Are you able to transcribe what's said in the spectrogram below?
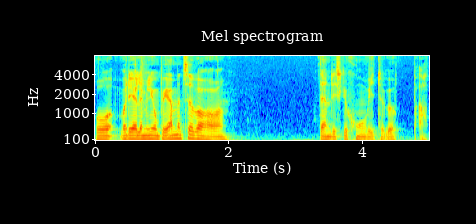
Och vad det gäller miljonprogrammet så var den diskussion vi tog upp att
